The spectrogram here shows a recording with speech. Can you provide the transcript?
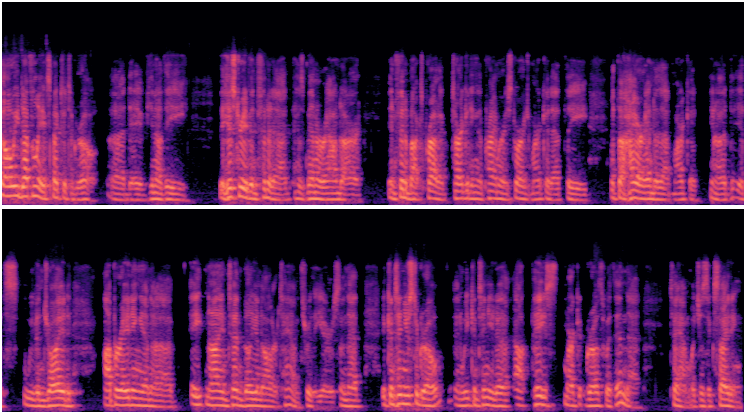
Oh, we definitely expect it to grow, uh, Dave. You know, the, the history of Infinidat has been around our InfiniBox product, targeting the primary storage market at the at the higher end of that market. You know, it's we've enjoyed operating in a eight, nine, ten billion dollar TAM through the years, and that it continues to grow, and we continue to outpace market growth within that TAM, which is exciting.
